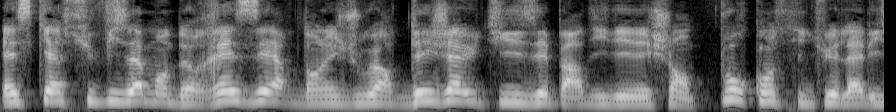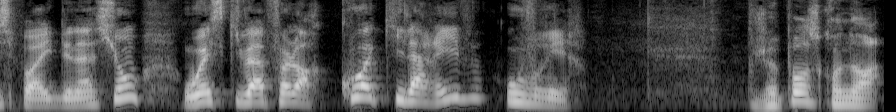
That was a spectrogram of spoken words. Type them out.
Est-ce qu'il y a suffisamment de réserves dans les joueurs déjà utilisés par Didier Deschamps pour constituer la liste pour la Ligue des Nations Ou est-ce qu'il va falloir, quoi qu'il arrive, ouvrir? Je pense qu'on aura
